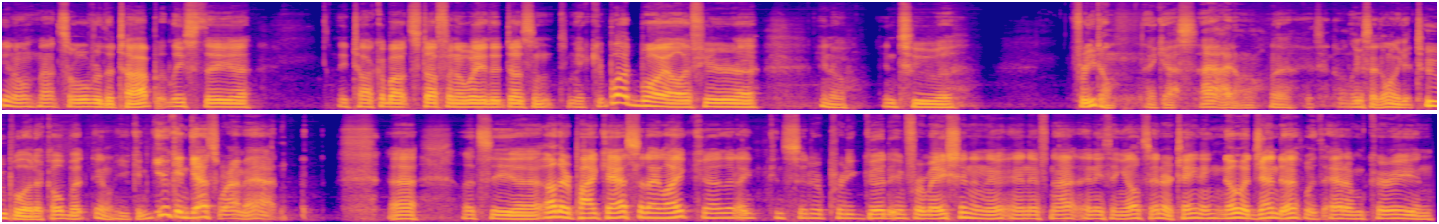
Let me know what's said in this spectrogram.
you know, not so over the top. At least they uh, they talk about stuff in a way that doesn't make your blood boil if you're, uh, you know, into uh, freedom. I guess I, I don't know. Uh, like I said, I don't want to get too political, but you know, you can you can guess where I'm at. uh, let's see uh, other podcasts that I like uh, that I consider pretty good information and and if not anything else entertaining. No agenda with Adam Curry and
